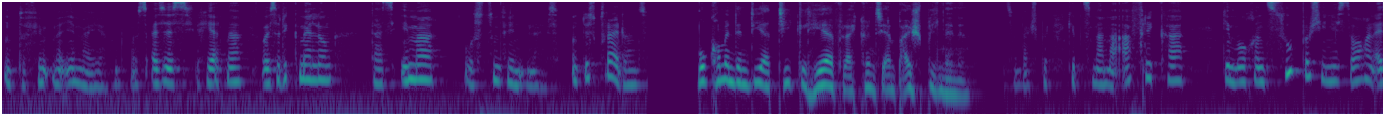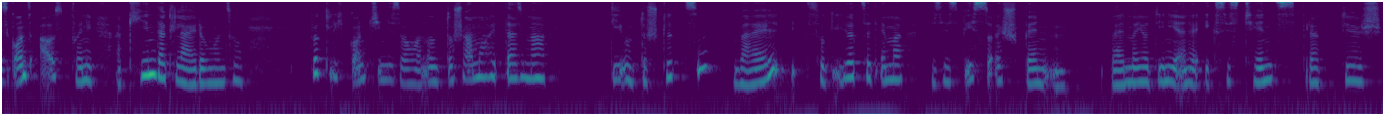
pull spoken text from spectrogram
und da findet man immer irgendwas. Also es hört man als Rückmeldung, dass immer was zum Finden ist. Und das freut uns. Wo kommen denn die Artikel her? Vielleicht können Sie ein Beispiel nennen. Zum Beispiel gibt es Mama Afrika, die machen super schöne Sachen, also ganz ausgefallene Kinderkleidung und so wirklich ganz schöne Sachen. Und da schauen wir halt, dass wir die unterstützen, weil, sage ich jetzt halt immer, das ist besser als Spenden, weil wir ja denen eine Existenz praktisch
